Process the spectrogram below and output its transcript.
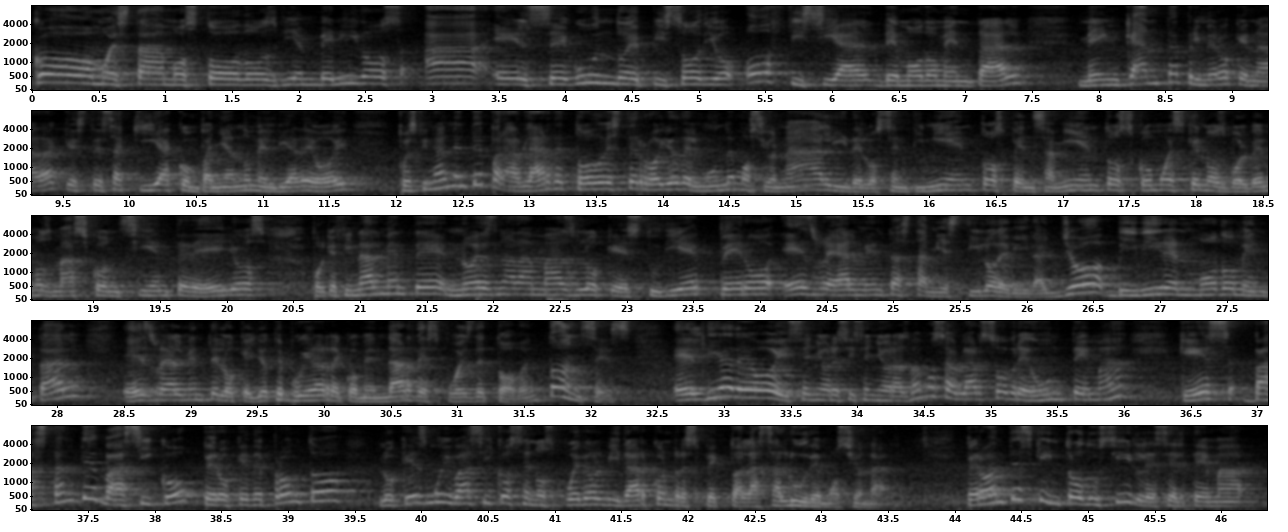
¿Cómo estamos todos? Bienvenidos a el segundo episodio oficial de Modo Mental. Me encanta primero que nada que estés aquí acompañándome el día de hoy, pues finalmente para hablar de todo este rollo del mundo emocional y de los sentimientos, pensamientos, cómo es que nos volvemos más conscientes de ellos, porque finalmente no es nada más lo que estudié, pero es realmente hasta mi estilo de vida. Yo vivir en modo mental es realmente lo que yo te pudiera recomendar después de todo. Entonces, el día de hoy, señores y señoras, vamos a hablar sobre un tema que es bastante básico, pero que de pronto lo que es muy básico se nos puede olvidar con respecto a la salud emocional. Pero antes que introducirles el tema,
